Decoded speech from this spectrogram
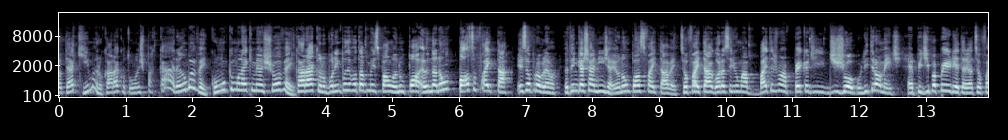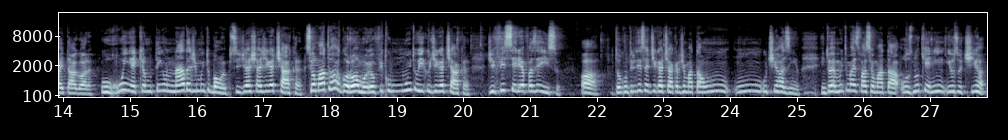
achou até aqui, mano. Caraca, eu tô longe pra caramba, velho. Como que o moleque me achou, velho? Caraca, eu não vou nem poder voltar pro meu spawn. Eu, não po eu ainda não posso fightar. Esse é o problema. Eu tenho que achar ninja. Eu não posso fightar, velho. Se eu fightar agora, seria uma baita de uma perca de, de jogo, literalmente. É pedir pra perder, tá ligado? Se eu fightar agora. O ruim é que eu não tenho nada de muito bom. Eu preciso de achar Giga Chakra. Se eu mato o Hagoromo, eu fico muito rico de Giga Chakra. Difícil seria fazer isso. Ó, tô com 37 Giga Chakra de matar um, um Uchihazinho. Então é muito mais fácil eu matar os Nukenin e os Uchiha,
